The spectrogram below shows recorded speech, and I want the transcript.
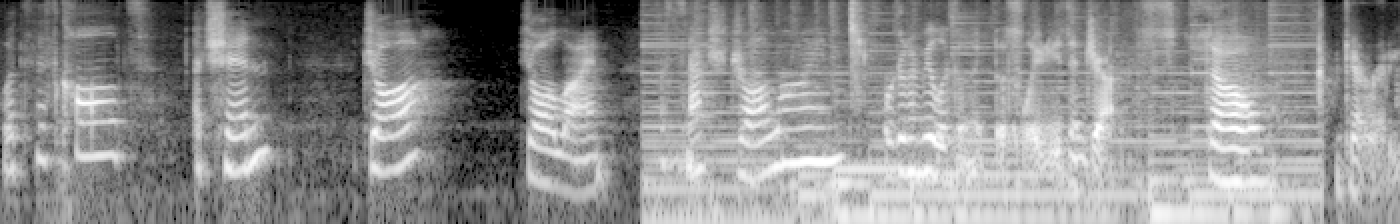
what's this called? A chin? Jaw? Jawline. A snatched jawline. We're gonna be looking like this, ladies and gents. So, Get ready.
